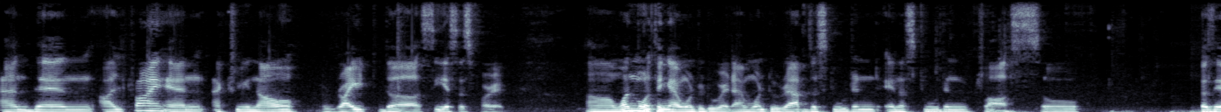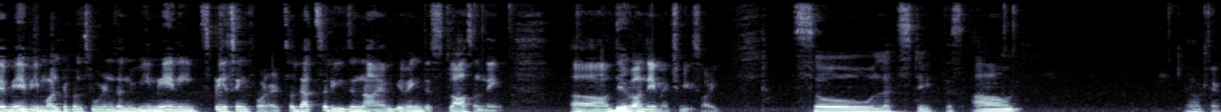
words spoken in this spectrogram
And then I'll try and actually now write the CSS for it. Uh, one more thing I want to do it. I want to wrap the student in a student class. So because there may be multiple students and we may need spacing for it. So that's the reason I am giving this class a name, uh, name actually, sorry. So let's take this out. Okay,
